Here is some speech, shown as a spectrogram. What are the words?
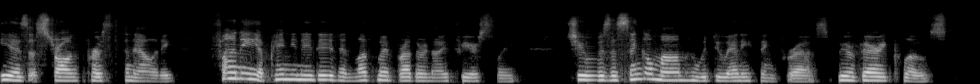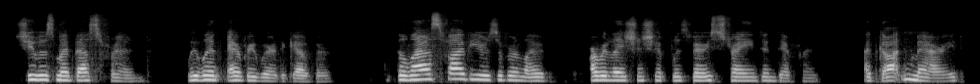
is a strong personality funny, opinionated, and loved my brother and I fiercely. She was a single mom who would do anything for us. We were very close. She was my best friend. We went everywhere together. The last five years of her life, our relationship was very strained and different. I'd gotten married.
